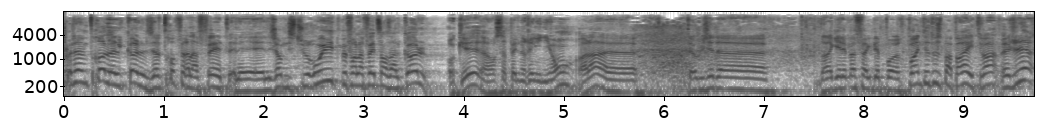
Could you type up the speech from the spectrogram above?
Moi j'aime trop l'alcool, j'aime trop faire la fête. Les, gens me disent toujours oui, tu peux faire la fête sans alcool. Ok, alors ça s'appelle une réunion, voilà. euh, T'es obligé de draguer les meufs avec des PowerPoint et tout, c'est pas pareil, tu vois. Mais je veux dire,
